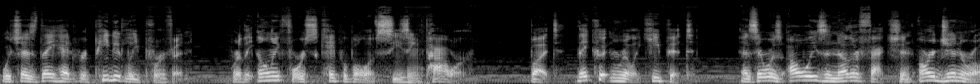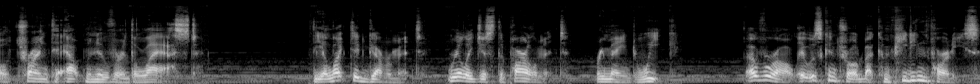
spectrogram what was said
which, as they had repeatedly proven, were the only force capable of seizing power but they couldn't really keep it, as there was always another faction or general trying to outmaneuver the last. The elected government, really just the parliament, remained weak. Overall, it was controlled by competing parties,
